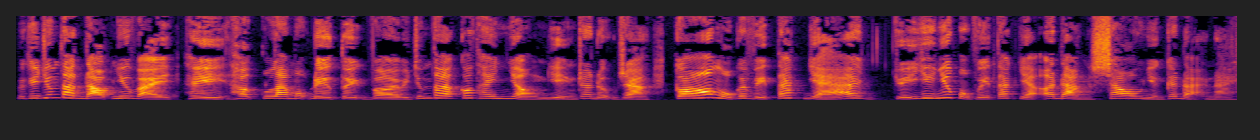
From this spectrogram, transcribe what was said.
Và khi chúng ta đọc như vậy thì thật là một điều tuyệt vời vì chúng ta có thể nhận diện ra được rằng có một cái vị tác giả, chỉ duy nhất một vị tác giả ở đằng sau những cái đoạn này.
